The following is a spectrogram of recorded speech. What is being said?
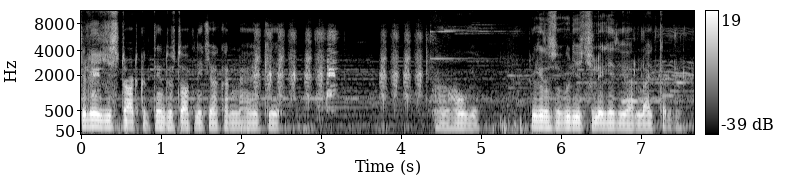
चलिए जी स्टार्ट करते हैं। दोस्तों, आपने क्या करना है कि हाँ हो गया। ठीक है, दोस्तों वीडियो अच्छी लगे तो यार लाइक कर दें।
